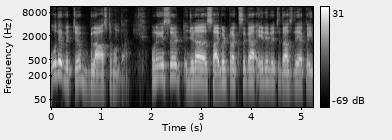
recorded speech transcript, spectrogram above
ਉਹਦੇ ਵਿੱਚ ਬਲਾਸਟ ਹੁੰਦਾ। ਹੁਣ ਇਸ ਜਿਹੜਾ ਸਾਈਬਰ ਟਰੱਕ ਸੀਗਾ, ਇਹਦੇ ਵਿੱਚ ਦੱਸਦੇ ਆ ਕਈ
